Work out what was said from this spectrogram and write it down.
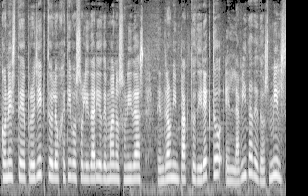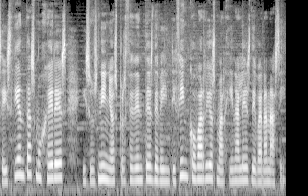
Con este proyecto, el objetivo solidario de Manos Unidas tendrá un impacto directo en la vida de 2.600 mujeres y sus niños procedentes de 25 barrios marginales de Varanasi.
